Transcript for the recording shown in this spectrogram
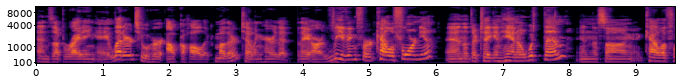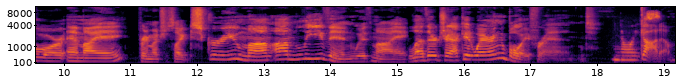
ends up writing a letter to her alcoholic mother telling her that they are leaving for California and that they're taking Hannah with them in the song Califor MIA. Pretty much it's like, screw you, mom, I'm leaving with my leather jacket wearing boyfriend. Noise. Got him.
